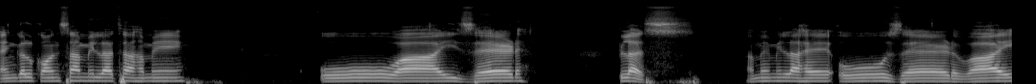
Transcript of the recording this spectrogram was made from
एंगल कौन सा मिला था हमें? ओ वाई जेड प्लस हमें मिला है ओ जेड वाई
